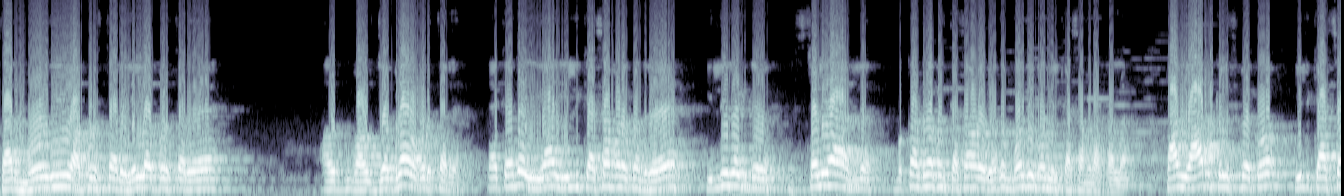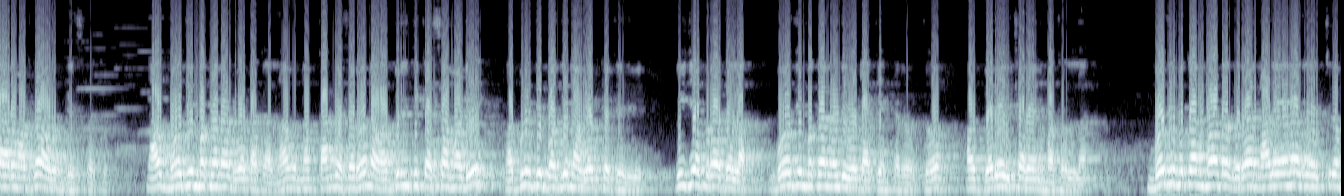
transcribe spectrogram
ಸರ್ ಮೋದಿ ಅಪ್ಪಳಿಸ್ತಾರೆ ಎಲ್ಲಿ ಅಪ್ಪಳಿಸ್ತಾರೆ ಅವ್ರು ಜಬ್ರ ಹೊರಡ್ತಾರೆ ಯಾಕಂದ್ರೆ ಈಗ ಇಲ್ಲಿ ಕೆಲಸ ಮಾಡಬೇಕಂದ್ರೆ ಇಲ್ಲಿರೋ ಸ್ಥಳೀಯ ಮುಖಂಡರು ಬಂದು ಕೆಲಸ ಮಾಡಬೇಕು ಅಂತ ಮೋದಿ ಬಂದು ಇಲ್ಲಿ ಕೆಲಸ ಮಾಡೋಕ್ಕಲ್ಲ. ನಾವು ಯಾರು ಕಲಿಸ್ಬೇಕು ಇಲ್ಲಿ ಕೆಲಸ ಯಾರು ಮಾಡ್ತಾರೋ ಅವ್ರನ್ನ ಕಲಿಸ್ಬೇಕು ನಾವು ಮೋದಿ ಮುಖಂಡ ಓಟ್ ಹಾಕಲ್ಲ. ನಾವು ನಮ್ಮ ಕಾಂಗ್ರೆಸ್ ಅವರು ನಾವು ಅಭಿವೃದ್ಧಿ ಕೆಲಸ ಮಾಡಿ ಅಭಿವೃದ್ಧಿ ಬಗ್ಗೆ ನಾವು ಓಟ್ ಕಟ್ಟಿದ್ವಿ ಬಿ ಜೆ ಪಿ ಅದಲ್ಲ ಮೋದಿ ಮುಖ ನೋಡಿ ಓಟ್ ಹಾಕಿ ಅಂತಾರೆ ಹೊರತು ಅವ್ರು ಬೇರೆ ವಿಚಾರ ಏನು ಮಾತಾಡಲ್ಲ ಮೋದಿ ಮುಖ ಮಾಡೋದ್ರೆ ನಾಳೆ ಏನಾದರೂ ಹೆಚ್ಚು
